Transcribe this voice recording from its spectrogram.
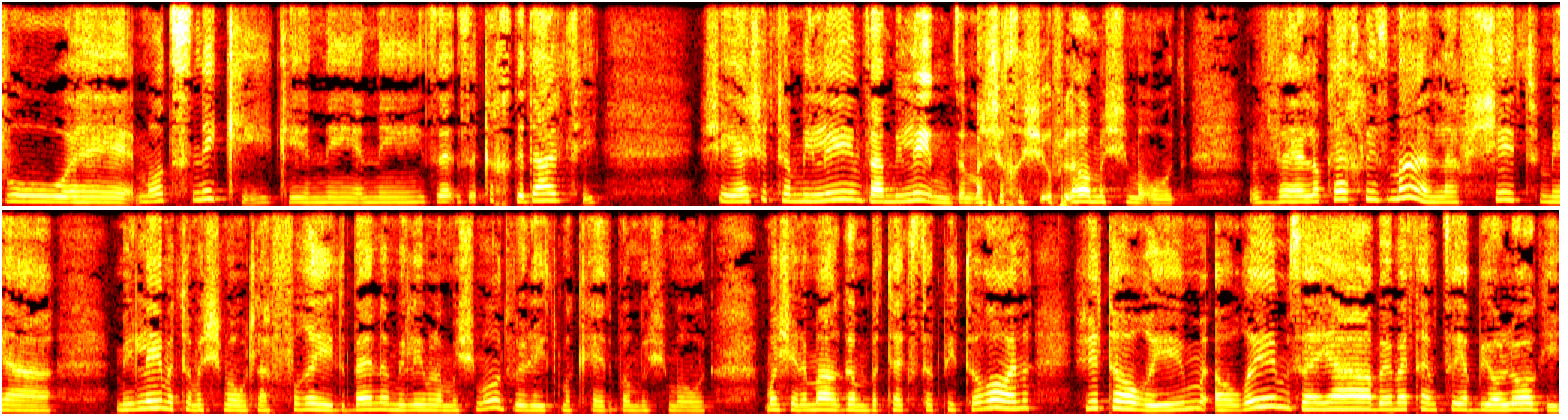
והוא אה, מאוד סניקי, כי אני, אני, זה, זה כך גדלתי, שיש את המילים, והמילים זה מה שחשוב, לא המשמעות. ולוקח לי זמן להפשיט מה... מילים את המשמעות, להפריד בין המילים למשמעות ולהתמקד במשמעות. כמו שנאמר גם בטקסט הפתרון, שאת ההורים, ההורים זה היה באמת האמצעי הביולוגי,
